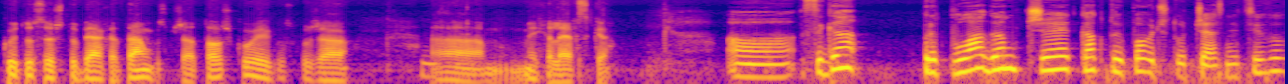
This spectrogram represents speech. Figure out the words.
които също бяха там, госпожа Тошкова и госпожа а, Михалевска. А, сега предполагам, че както и повечето участници в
